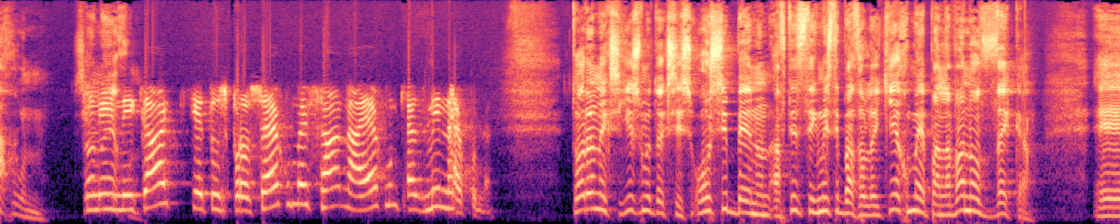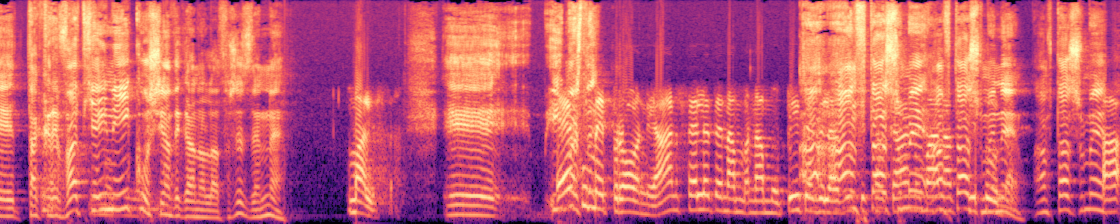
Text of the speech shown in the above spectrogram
έχουν. Κλινικά και τους προσέχουμε σαν να έχουν και ας μην έχουν. Τώρα να εξηγήσουμε το εξής. Όσοι μπαίνουν αυτή τη στιγμή στην παθολογική έχουμε, επαναλαμβάνω, 10. Ε, τα κρεβάτια είναι 20, αν δεν κάνω λάθος, έτσι δεν είναι; Μάλιστα. Ε, είμαστε... Έχουμε πρόνοια. Αν θέλετε να, να μου πείτε Α, δηλαδή. Αν τι θα φτάσουμε, κάνουμε, αν φτάσουμε, αυξηθούν. ναι. Αν φτάσουμε Α,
